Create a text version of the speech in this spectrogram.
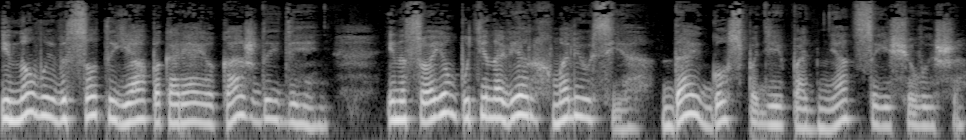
и новые высоты я покоряю каждый день, и на своем пути наверх молюсь я, дай, Господи, подняться еще выше.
